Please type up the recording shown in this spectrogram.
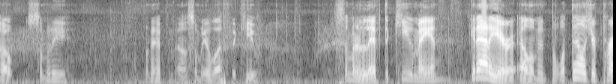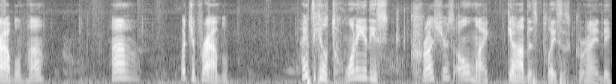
Oh, somebody. What happened? Oh, somebody left the queue. Somebody left the queue, man. Get out of here, Elemental. What the hell is your problem, huh? Huh? What's your problem? I have to kill 20 of these crushers? Oh my god, this place is grindy.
